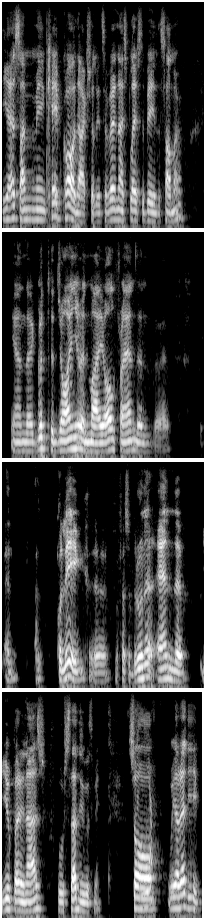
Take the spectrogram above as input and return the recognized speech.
Yes, I'm in Cape Cod, actually. It's a very nice place to be in the summer and uh, good to join you and my old friend and uh, and colleague, uh, Professor Brunner, and uh, you, Parinaz, who studied with me. So yeah. we are ready.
